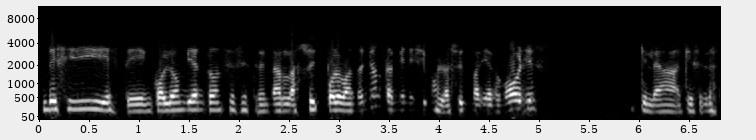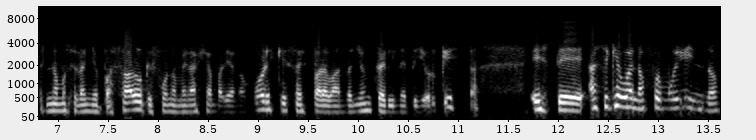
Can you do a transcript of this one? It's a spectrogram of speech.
decidí este, en Colombia entonces estrenar la suite Polo Bandoneón, también hicimos la suite Mariano Mores, que la que la estrenamos el año pasado, que fue un homenaje a Mariano Mores, que esa es para bandoneón, clarinete y orquesta. Este, así que bueno, fue muy lindo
